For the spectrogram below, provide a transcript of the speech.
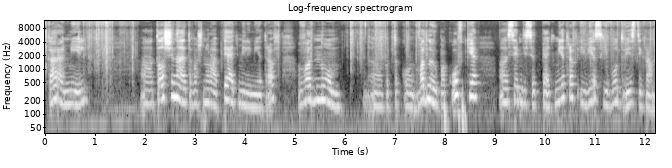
карамель. А, толщина этого шнура 5 миллиметров. В одном а, вот такой, в одной упаковке 75 а, метров и вес его 200 грамм.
